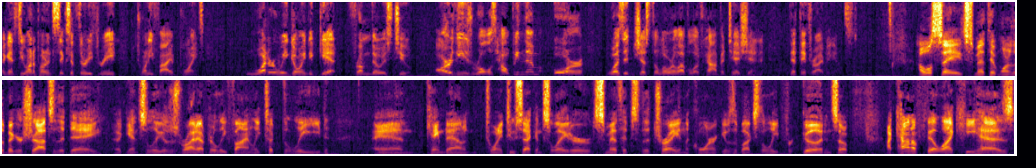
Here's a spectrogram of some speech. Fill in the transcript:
Against D1 opponents, 6 of 33, 25 points. What are we going to get from those two? Are these roles helping them, or was it just the lower level of competition that they thrived against? I will say Smith hit one of the bigger shots of the day against Lee. It was right after Lee finally took the lead and came down. And 22 seconds later, Smith hits the tray in the corner, gives the Bucks the lead for good. And so, I kind of feel like he has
